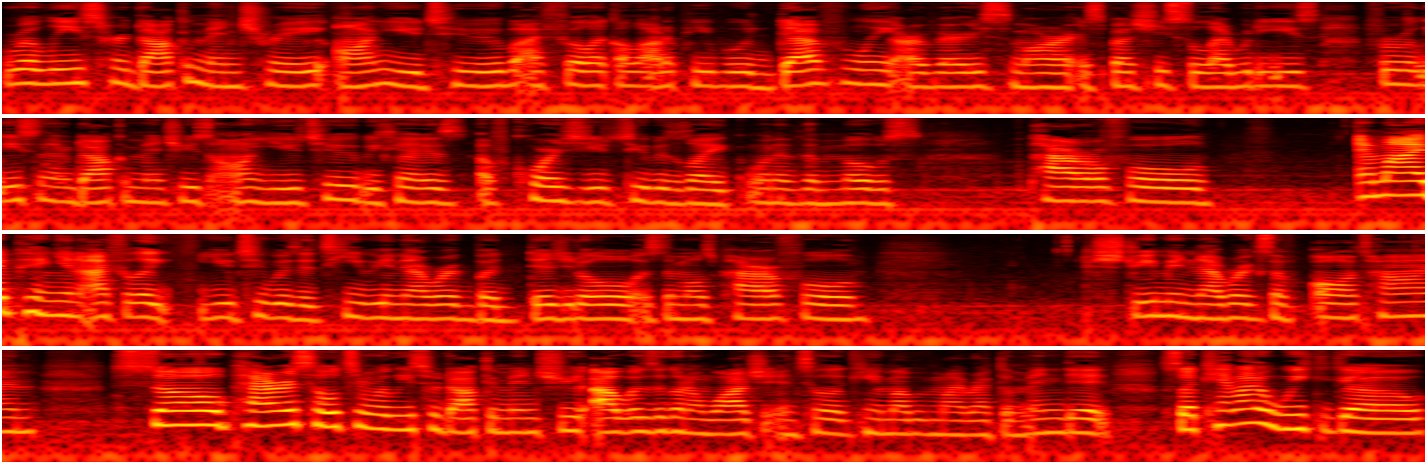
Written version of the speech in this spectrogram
released her documentary on YouTube. I feel like a lot of people definitely are very smart, especially celebrities, for releasing their documentaries on YouTube because, of course, YouTube is like one of the most powerful. In my opinion, I feel like YouTube is a TV network, but digital is the most powerful streaming networks of all time. So Paris Hilton released her documentary. I wasn't gonna watch it until it came up in my recommended. So it came out a week ago,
